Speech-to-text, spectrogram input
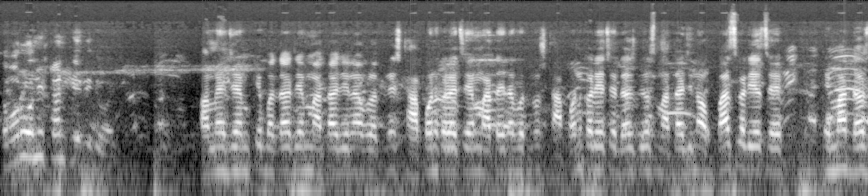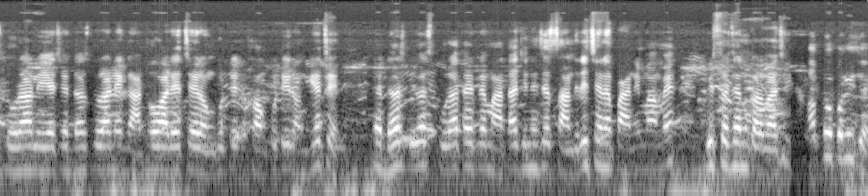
તમારું અનુષ્ઠાન કેવી રીતે હોય? અમે જેમ કે બધા જેમ માતાજીના વ્રતની સ્થાપન કરે છે એમ માતાજીના વ્રતનું સ્થાપન કરીએ છીએ દસ દિવસ માતાજીનો ઉપવાસ કરીએ છીએ એમાં દસ દોરા લઈએ છીએ દસ દોરાને ગાંઠો વાળીએ છીએ રંગુટી કંકુટી રંગીએ છીએ એ દસ દિવસ પૂરા થાય એટલે માતાજીની જે સાંદરી છે એને પાણીમાં અમે વિસર્જન કરવા છીએ. આપનો પરિચય?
